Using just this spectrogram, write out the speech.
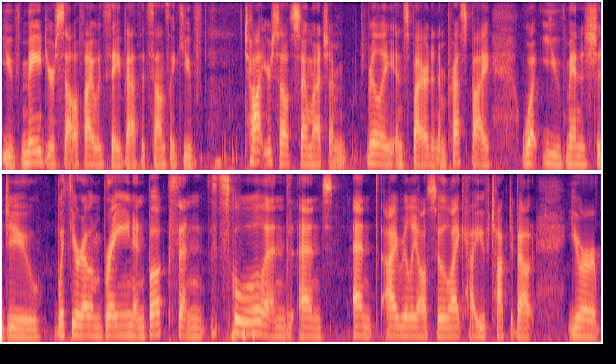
you've made yourself. I would say, Beth. It sounds like you've taught yourself so much. I'm really inspired and impressed by what you've managed to do with your own brain and books and school and and and I really also like how you've talked about your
